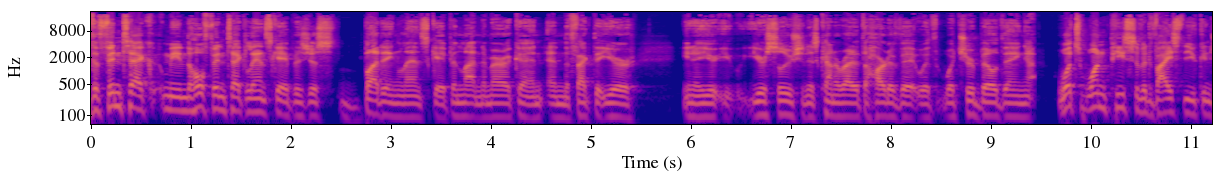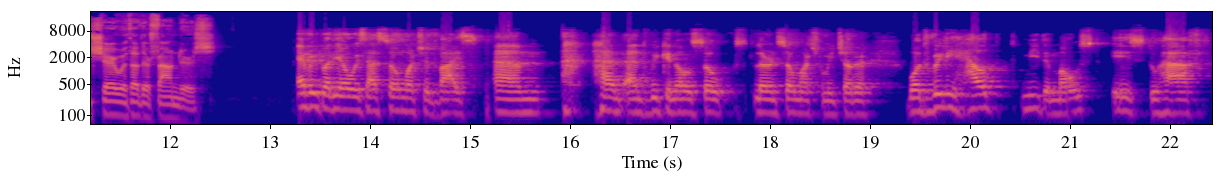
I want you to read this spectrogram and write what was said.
The fintech, I mean, the whole fintech landscape is just budding landscape in Latin America, and, and the fact that your, you know, your your solution is kind of right at the heart of it with what you're building. What's one piece of advice that you can share with other founders? Everybody always has so much advice, um, and and we can also learn so much from each other. What really helped me the most is to have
